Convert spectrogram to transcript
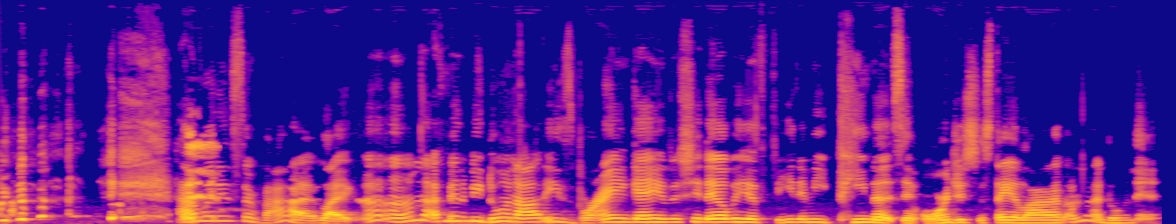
I wouldn't survive. Like, uh-uh, I'm not gonna be doing all these brain games and shit. They over here feeding me peanuts and oranges to stay alive. I'm not doing that.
